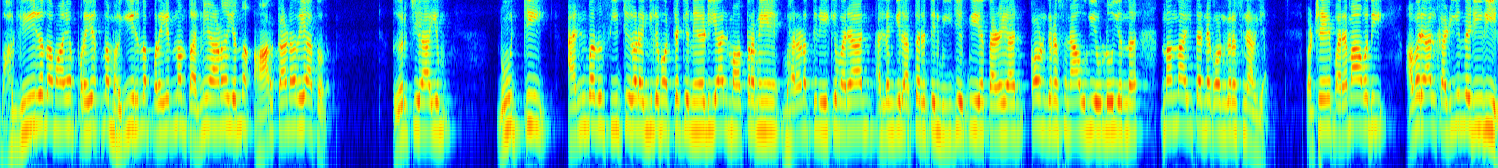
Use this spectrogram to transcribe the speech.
ഭഗീരഥമായ പ്രയത്നം ഭഗീരഥ പ്രയത്നം തന്നെയാണ് എന്ന് ആർക്കാണ് അറിയാത്തത്? തീർച്ചയായും നൂറ്റി അൻപത് സീറ്റുകളെങ്കിലും ഒറ്റയ്ക്ക് നേടിയാൽ മാത്രമേ ഭരണത്തിലേക്ക് വരാൻ അല്ലെങ്കിൽ അത്തരത്തിൽ ബി ജെ പിയെ തഴയാൻ കോൺഗ്രസ്സിനാവുകയുള്ളൂ എന്ന് നന്നായി തന്നെ കോൺഗ്രസ്സിനറിയാം പക്ഷേ പരമാവധി അവരാൽ കഴിയുന്ന രീതിയിൽ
